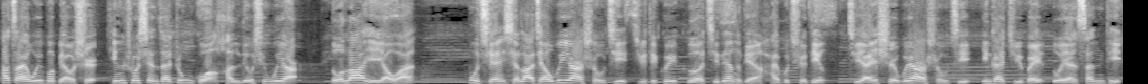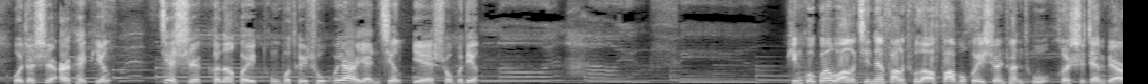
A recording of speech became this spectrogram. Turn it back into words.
他在微博表示：“听说现在中国很流行 VR，罗拉也要玩。目前小辣椒 VR 手机具体规格及亮点还不确定。既然是 VR 手机，应该具备裸眼 3D 或者是 2K 屏。”届时可能会同步推出 VR 眼镜，也说不定。苹果官网今天放出了发布会宣传图和时间表，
